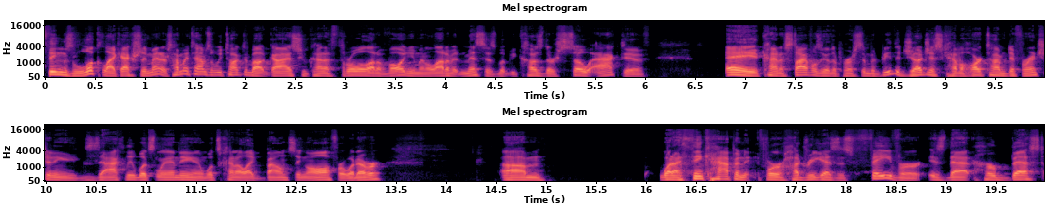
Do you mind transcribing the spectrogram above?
things look like actually matters. How many times have we talked about guys who kind of throw a lot of volume and a lot of it misses, but because they're so active, a it kind of stifles the other person, but b the judges have a hard time differentiating exactly what's landing and what's kind of like bouncing off or whatever. Um, what I think happened for Rodriguez's favor is that her best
